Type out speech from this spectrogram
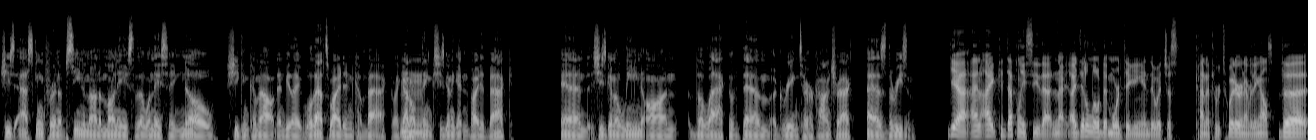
she's asking for an obscene amount of money so that when they say no, she can come out and be like, well, that's why I didn't come back. Like, I don't Mhm. think she's going to get invited back. And she's going to lean on the lack of them agreeing to her contract as the reason. Yeah, and I could definitely see that. And I, I did a little bit more digging into it just kind of through Twitter and everything else. The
